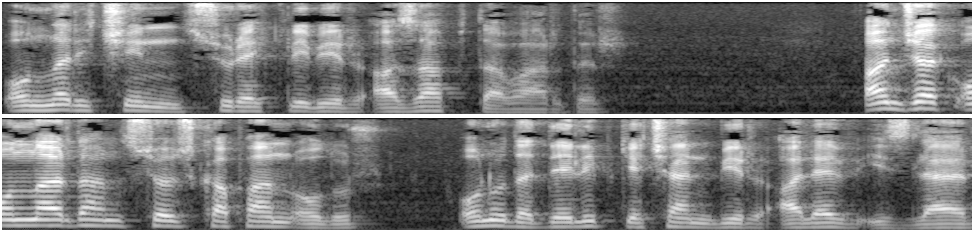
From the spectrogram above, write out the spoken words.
Onlar için sürekli bir azap da vardır. Ancak onlardan söz kapan olur onu da delip geçen bir alev izler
